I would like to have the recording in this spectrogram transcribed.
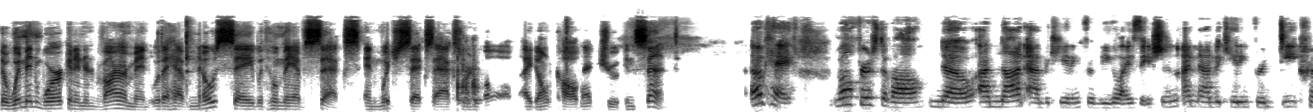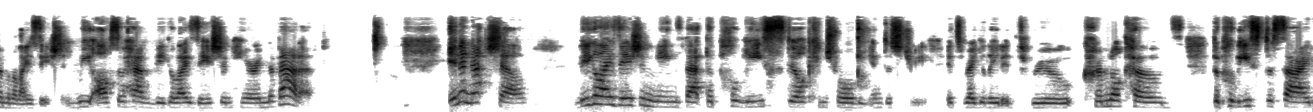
The women work in an environment where they have no say with whom they have sex and which sex acts are involved. I don't call that true consent. Okay. Well, first of all, no, I'm not advocating for legalization. I'm advocating for decriminalization. We also have legalization here in Nevada. In a nutshell, legalization means that the police still control the industry. It's regulated through criminal codes. The police decide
